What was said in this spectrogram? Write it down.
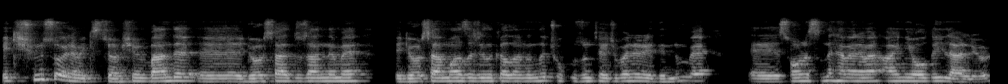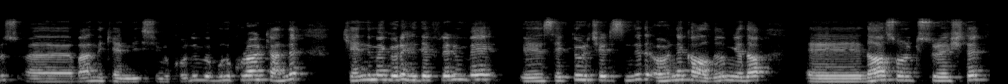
Peki şunu söylemek istiyorum. Şimdi ben de e, görsel düzenleme ve görsel mağazacılık alanında çok uzun tecrübeler edindim ve e, sonrasında hemen hemen aynı yolda ilerliyoruz. E, ben de kendi işimi kurdum ve bunu kurarken de kendime göre hedeflerim ve e, sektör içerisinde de örnek aldığım ya da e, daha sonraki süreçte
